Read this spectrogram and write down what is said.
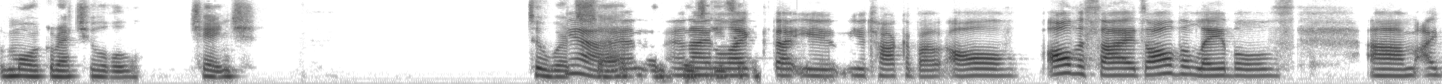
more gradual change towards yeah uh, and, and i like that you you talk about all all the sides, all the labels. Um, I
